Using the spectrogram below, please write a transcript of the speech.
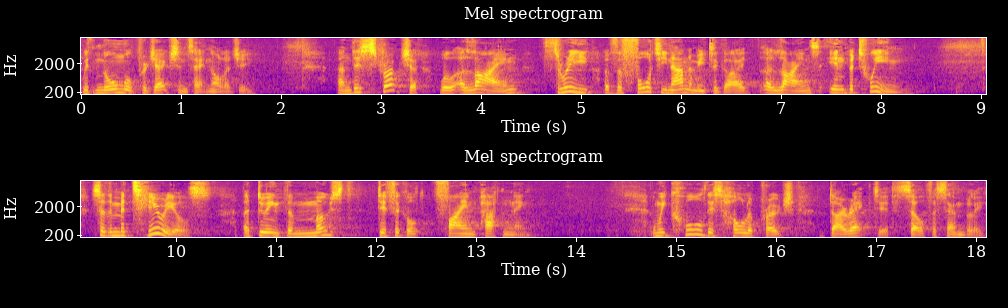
with normal projection technology. And this structure will align three of the 40 nanometer guide, uh, lines in between. So the materials are doing the most difficult fine patterning. And we call this whole approach directed self assembly.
